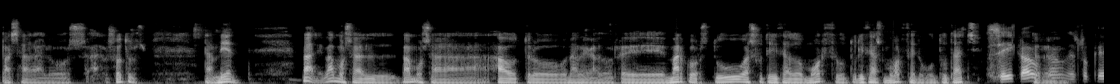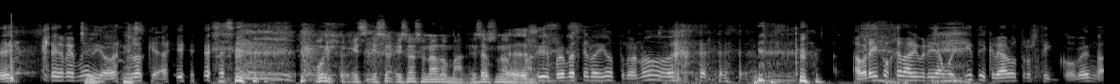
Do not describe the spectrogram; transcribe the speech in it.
pasar a los, a los otros también. Vale, vamos al, vamos a, a otro navegador. Eh, Marcos, ¿tú has utilizado Morph? ¿Utilizas Morph en Ubuntu Touch? Sí, claro, claro es lo que, ¿qué remedio, es lo que hay. Uy, eso, eso, ha sonado mal, eso ha sonado Eh, mal. Sí, el problema es que no hay otro, ¿no? Habrá que coger la librería WebKit y crear otros cinco, venga.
